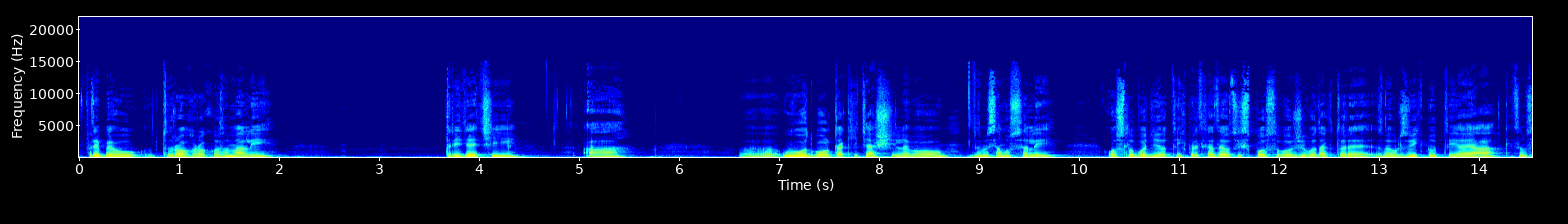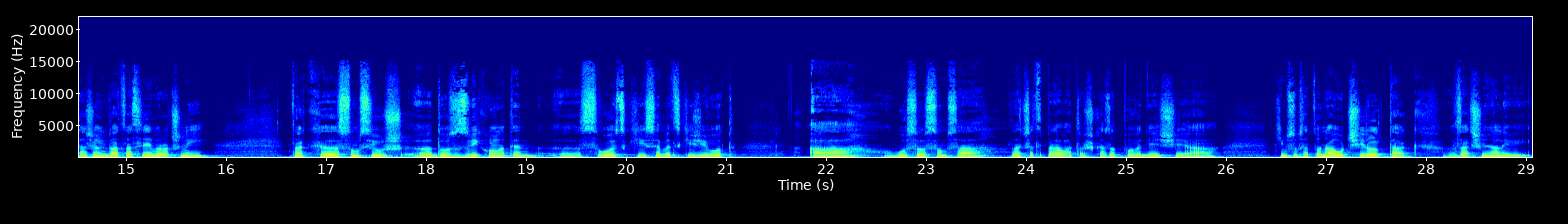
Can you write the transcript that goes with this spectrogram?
V priebehu troch rokov sme mali tri deti a e, úvod bol taký ťažší, lebo sme sa museli oslobodiť od tých predchádzajúcich spôsobov života, ktoré sme už zvyknutí. A ja, keď som sa žil 27 ročný, tak e, som si už e, dosť zvykol na ten e, svojský, sebecký život a musel som sa začať správať troška zodpovednejšie a kým som sa to naučil, tak začínali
